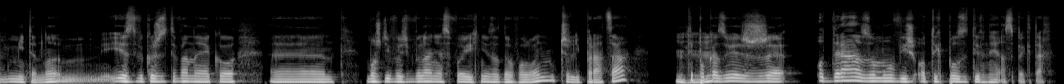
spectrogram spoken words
mitem, no, jest wykorzystywane jako e, możliwość wylania swoich niezadowoleń, czyli praca. Ty Mhm. pokazujesz, że od razu mówisz o tych pozytywnych aspektach.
